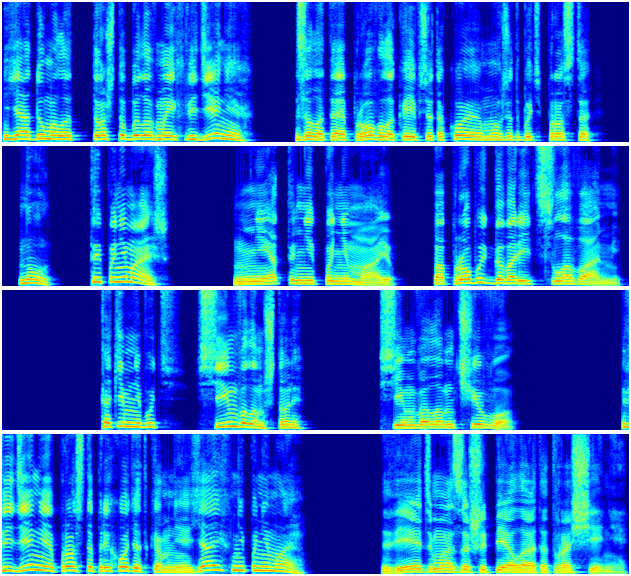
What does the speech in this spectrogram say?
«Я думала, то, что было в моих видениях, золотая проволока и все такое, может быть, просто... Ну, ты понимаешь?» «Нет, не понимаю. Попробуй говорить словами». «Каким-нибудь символом, что ли?» «Символом чего?» «Видения просто приходят ко мне, я их не понимаю». Ведьма зашипела от отвращения.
